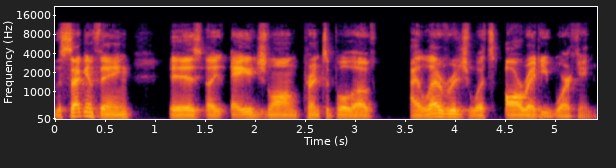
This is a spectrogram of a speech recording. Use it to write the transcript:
The second thing is an age long principle of I leverage what's already working.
